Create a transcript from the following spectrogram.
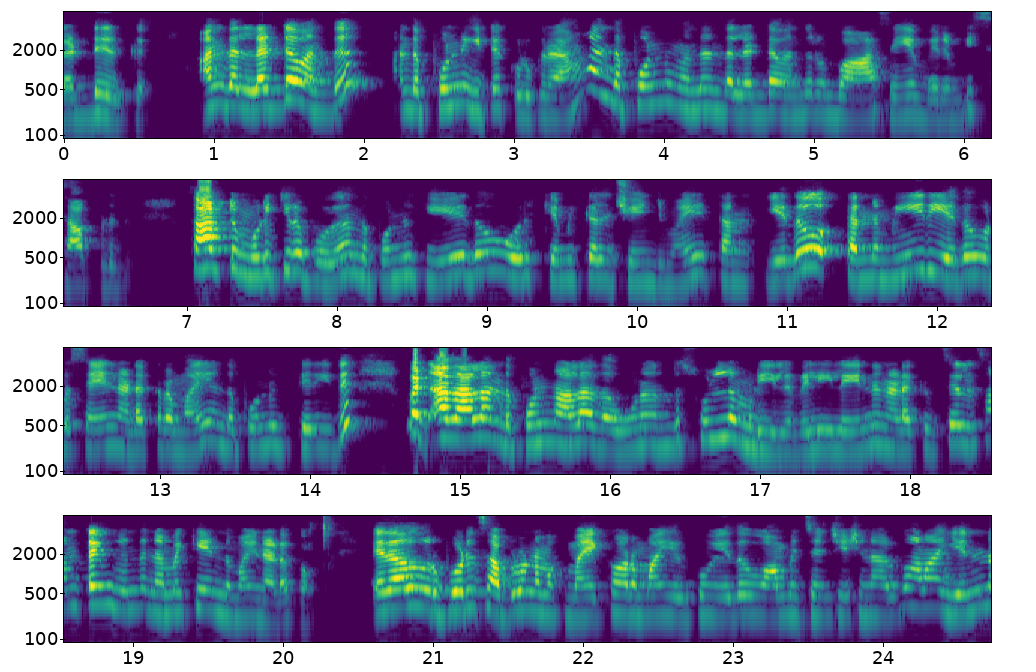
லட்டு இருக்கு. அந்த லட்டை வந்து அந்த பொண்ணுகிட்ட கொடுக்குறாங்க. அந்த பொண்ணு வந்து அந்த லட்டை வந்து ரொம்ப ஆசையாக விரும்பி சாப்பிடுது. சாப்பிட்டு முடிக்கிற போது அந்த பொண்ணுக்கு ஏதோ ஒரு கெமிக்கல் சேஞ்ச் மாதிரி தன் ஏதோ தன்னை மீறி ஏதோ ஒரு செயல் நடக்கிற மாதிரி அந்த பொண்ணுக்கு தெரியுது. பட் அதால அந்த பொண்ணால அதை உணர்ந்து சொல்ல முடியல வெளியில என்ன நடக்குது. சில சம்டைம்ஸ் வந்து நமக்கே இந்த மாதிரி நடக்கும். ஏதாவது ஒரு பொருள் சாப்பிடும் நமக்கு மயக்கம் வர மாதிரி இருக்கும். ஏதோ வாமிட் சென்சேஷனா இருக்கும். ஆனா என்ன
